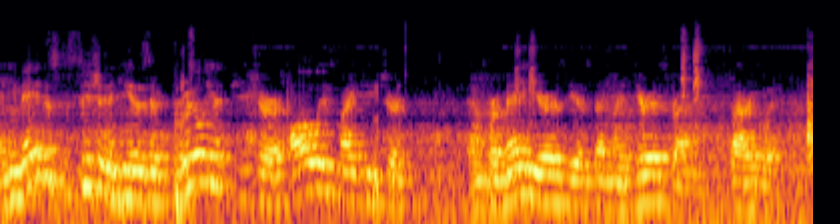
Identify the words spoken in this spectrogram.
And he made this decision, and he is a brilliant teacher, always my teacher, and for many years he has been my dearest friend, Larry Gwynn.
